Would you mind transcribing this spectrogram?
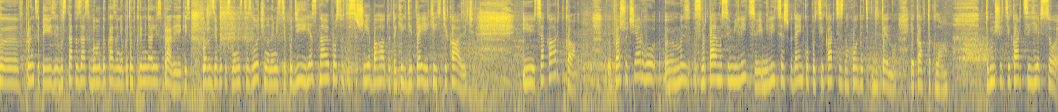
е, в принципі стати засобами доказування потім в кримінальній справі, якісь можуть з'явитися на місці злочину, на місці події. Я знаю просто, що є багато таких дітей, які тікають. І ця картка, в першу чергу, е, ми звертаємося в міліцію, і міліція швиденько по цій карті знаходить дитину, яка втекла. Тому що в цій картці є все,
